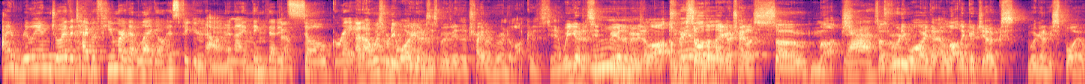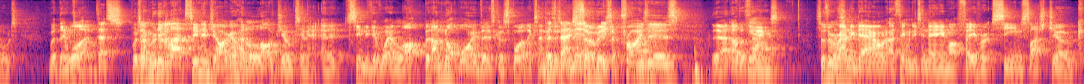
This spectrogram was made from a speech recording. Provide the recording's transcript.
I really enjoy the mm-hmm. type of humor that Lego has figured out, mm-hmm. and I think that mm-hmm. it's so great. And I was really worried going to this movie that the trailer ruined a lot because you know we go to see, we go to the mm. movies a lot and we saw the Lego trailer so much. Yeah. So I was really worried that a lot of the good jokes were going to be spoiled, but they weren't. That's which I'm really not. glad. Seeing Ninjago had a lot of jokes in it, and it seemed to give away a lot. But I'm not worried that it's going to spoil it because I know 'Cause there's going to be so many surprises, yeah, and other Yeah. things. So as we're rounding down, I think we need to name our favorite scene slash joke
